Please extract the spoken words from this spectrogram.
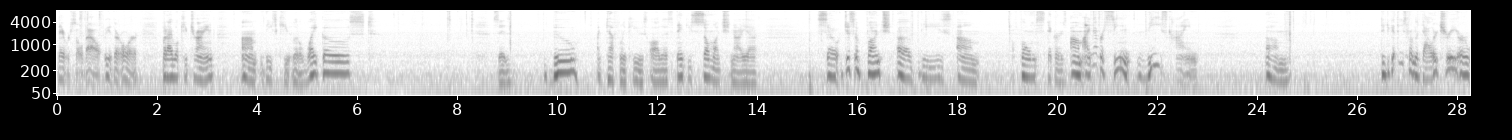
they were sold out, either or. But I will keep trying. Um, these cute little white ghost. Says Boo. I definitely could use all this. Thank you so much, Nadia. So, just a bunch of these um, foam stickers. Um, I never seen these kind. Um, did you get these from the Dollar Tree or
